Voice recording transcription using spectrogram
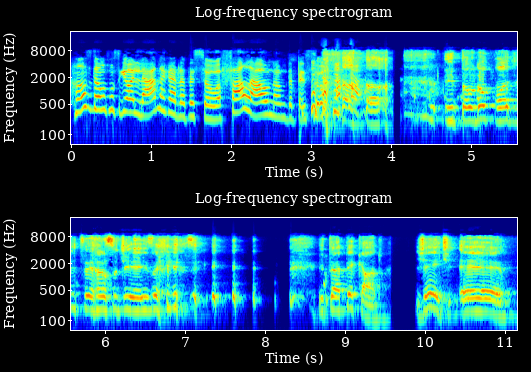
ranço não conseguir olhar na cara da pessoa, falar o nome da pessoa. então não pode ter ranço de ex. então é pecado. Gente, é,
